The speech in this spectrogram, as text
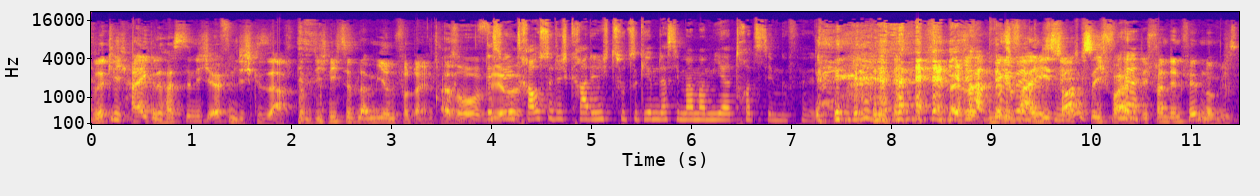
Wirklich heikel. Das hast du nicht öffentlich gesagt, um dich nicht zu blamieren vor deinen Freunden. Also Deswegen traust du dich gerade nicht zuzugeben, dass die Mama Mia trotzdem gefällt. also, Mir gefallen die. Songs, ich fand, Ja. ich fand den Film noch Mist.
